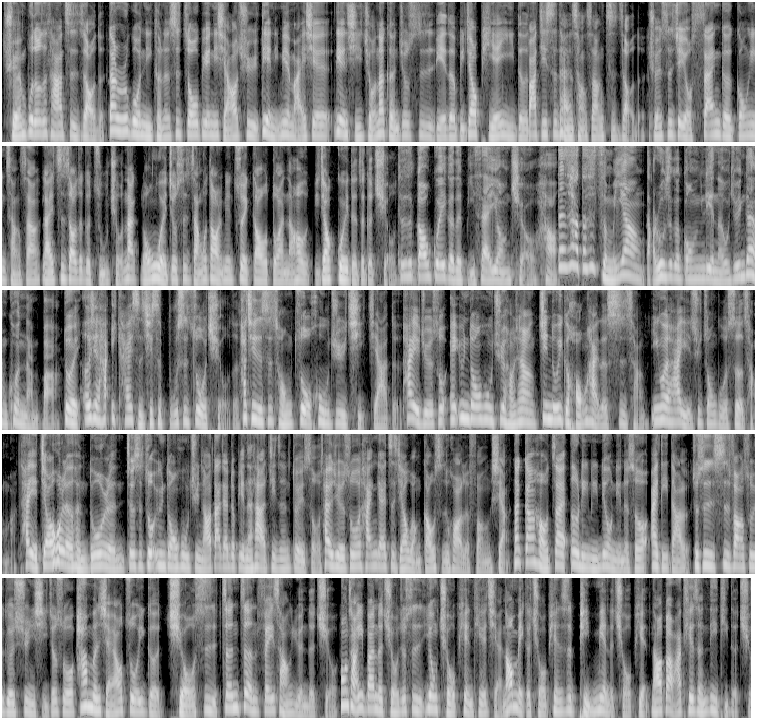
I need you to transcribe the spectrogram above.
全部都是他制造的。但如果你可能是周边，你想要去店里面买一些练习球，那可能就是别的比较便宜的巴基斯坦的厂商制造的。全世界有三个供应厂商来制造这个足球，那龙伟就是掌握到里面最高端，然后比较贵的这个球，这是高规格的比赛用球。好，但是他但是怎么样打入这个供应链呢？我觉得应该很困难吧？对，而且他一开始其实不是做球的，他其实是从做护具起家的。他也觉得说，哎，运动护具好像进入一个红海的市场，因为他也去中国设厂嘛，他也教会了很多人，就是做运动护具，然后大家就变成他的竞争对对手。他也觉得说，他应该自己要往高石化的方向。那刚好在二零零六年的时候，艾迪达就是释放出一个讯息，就说他们想要做一个球是真正非常圆的球。通常一般的球就是用球片贴起来，然后每个球片是平面的球片，然后把它贴成立体的球。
